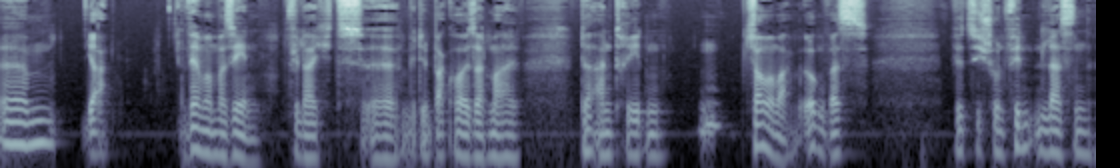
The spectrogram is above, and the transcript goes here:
Ähm, ja, werden wir mal sehen. Vielleicht äh, mit den Backhäusern mal da antreten. Hm, schauen wir mal, irgendwas wird sich schon finden lassen.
